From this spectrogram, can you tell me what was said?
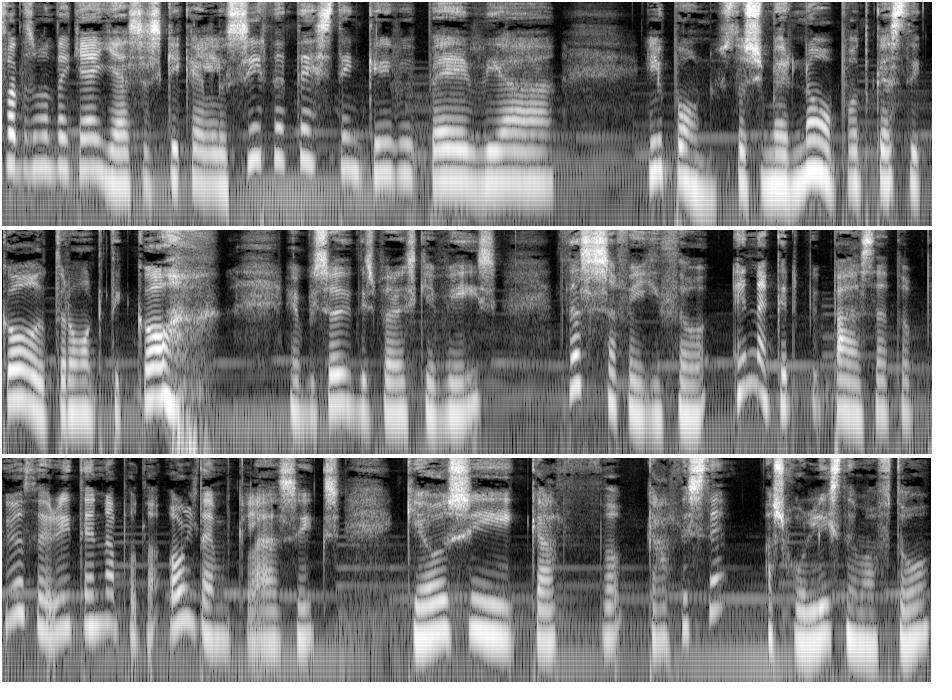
φαντασματάκια, γεια σας και καλώς ήρθατε στην Κρυβιπέδια. Λοιπόν, στο σημερινό podcastικό, τρομακτικό επεισόδιο της Παρασκευής θα σας αφηγηθώ ένα creepypasta το οποίο θεωρείται ένα από τα all time classics και όσοι καθο... κάθεστε, ασχολείστε με αυτό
